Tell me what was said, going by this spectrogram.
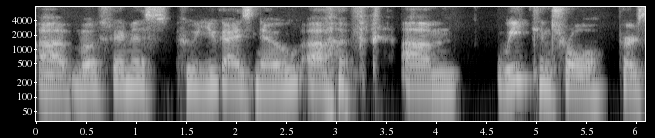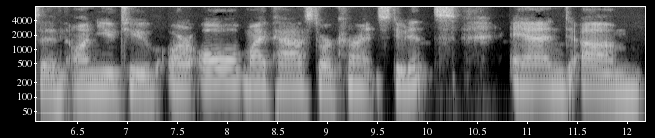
uh, most famous who you guys know, uh, um, weed control person on YouTube are all my past or current students. And um,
